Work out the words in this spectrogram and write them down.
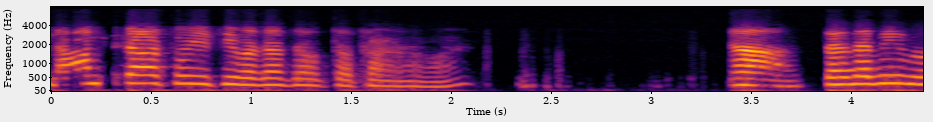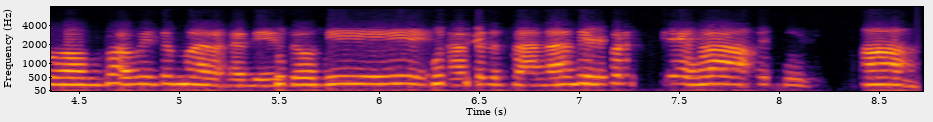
नामधातु इति वदतु तथा वा? तदपि भवितुम् अर्हति. यतोहि अत्र सनादिप्रत्ययः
